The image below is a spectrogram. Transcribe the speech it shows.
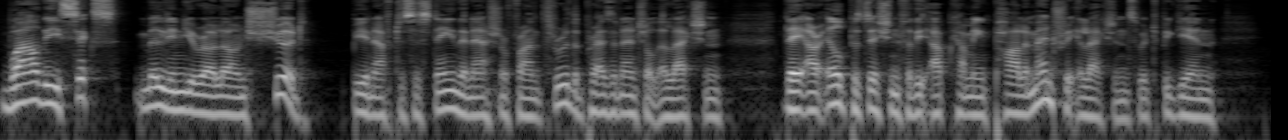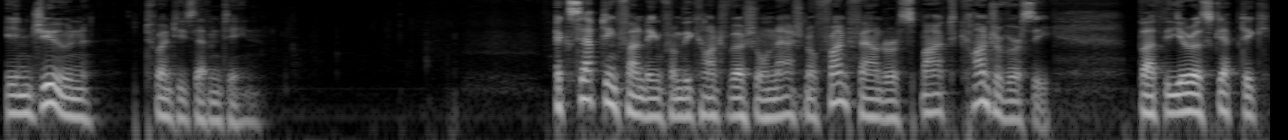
While the 6 million euro loan should be enough to sustain the National Front through the presidential election, they are ill positioned for the upcoming parliamentary elections, which begin in June 2017. Accepting funding from the controversial National Front founder sparked controversy, but the Eurosceptic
